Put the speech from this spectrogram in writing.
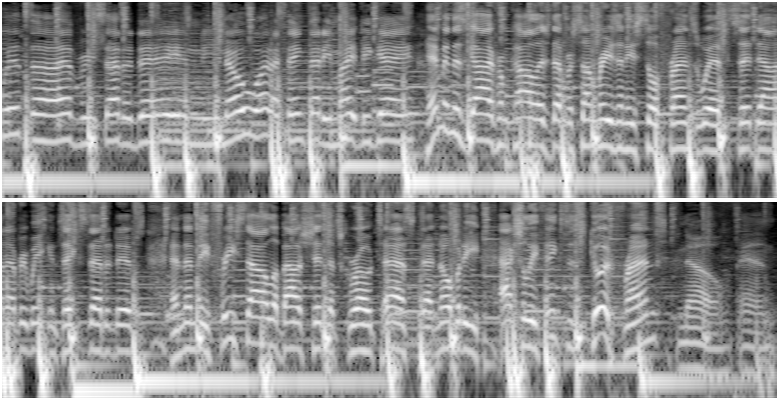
with uh, every Saturday, and you know what? I think that he might be gay. Him and this guy from college that for some reason he's still friends with sit down every week and take sedatives, and then they freestyle about shit that's grotesque that nobody actually thinks is good, friends. No, and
